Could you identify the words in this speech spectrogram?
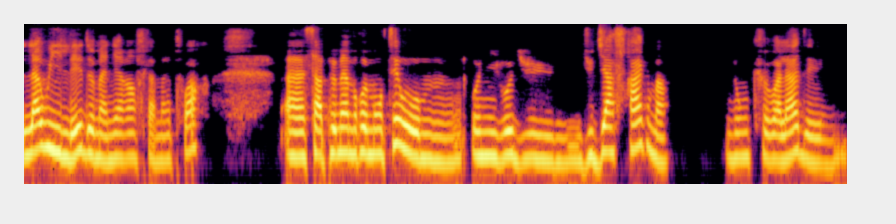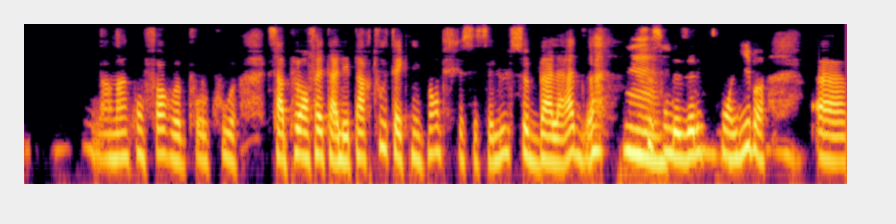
là où il est de manière inflammatoire. ça peut même remonter au, au niveau du, du, diaphragme. Donc voilà, des, un inconfort pour le coup. Ça peut en fait aller partout techniquement puisque ces cellules se baladent. Ce hmm. sont des électrons libres. Euh,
